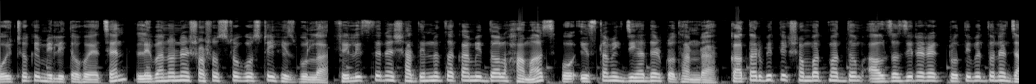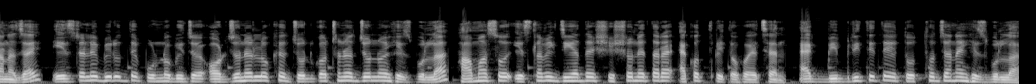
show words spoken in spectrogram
বৈঠকে মিলিত হয়েছেন লেবাননের সশস্ত্র গোষ্ঠী হিজবুল্লাহ, ফিলিস্তিনের স্বাধীনতাকামী দল হামাস ও ইসলামিক জিহাদের প্রধানরা। কাতার ভিত্তিক সংবাদ মাধ্যম আল জাজিরার এক প্রতিবেদনে জানা যায়, ইসরায়েলের বিরুদ্ধে পূর্ণ বিজয় অর্জনের লক্ষ্যে জোট গঠনের জন্য হিজবুল্লাহ, হামাস ও ইসলামিক জিহাদের শীর্ষ নেতারা একত্রিত হয়েছেন। এক বিবৃতিতে তথ্য জানায় হিজবুল্লাহ।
